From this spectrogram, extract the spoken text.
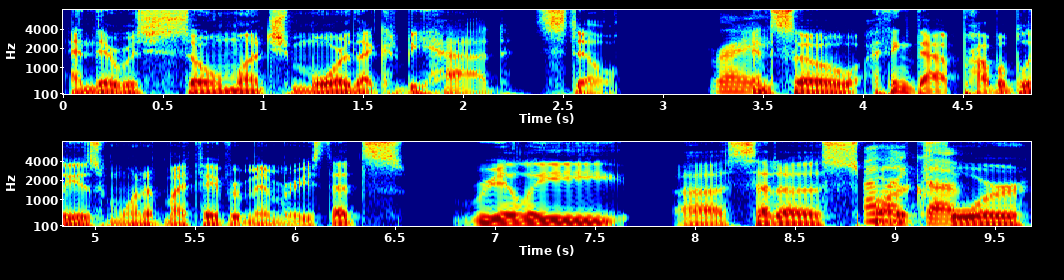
and there was so much more that could be had still. right. And so I think that probably is one of my favorite memories. That's really uh, set a spark that. for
